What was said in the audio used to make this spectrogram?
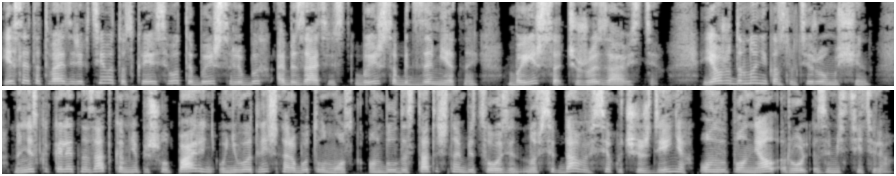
Если это твоя директива, то, скорее всего, ты боишься любых обязательств, боишься быть заметной, боишься чужой зависти. Я уже давно не консультирую мужчин, но несколько лет назад ко мне пришел парень, у него отлично работал мозг, он был достаточно амбициозен, но всегда во всех учреждениях он выполнял роль заместителя,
